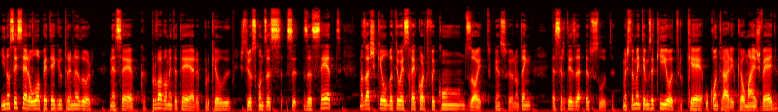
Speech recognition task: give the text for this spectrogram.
e não sei se era o Lopetegui o treinador nessa época. Provavelmente até era, porque ele estreou-se com 17, mas acho que ele bateu esse recorde foi com 18, penso eu. Não tenho a certeza absoluta. Mas também temos aqui outro, que é o contrário, que é o mais velho,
